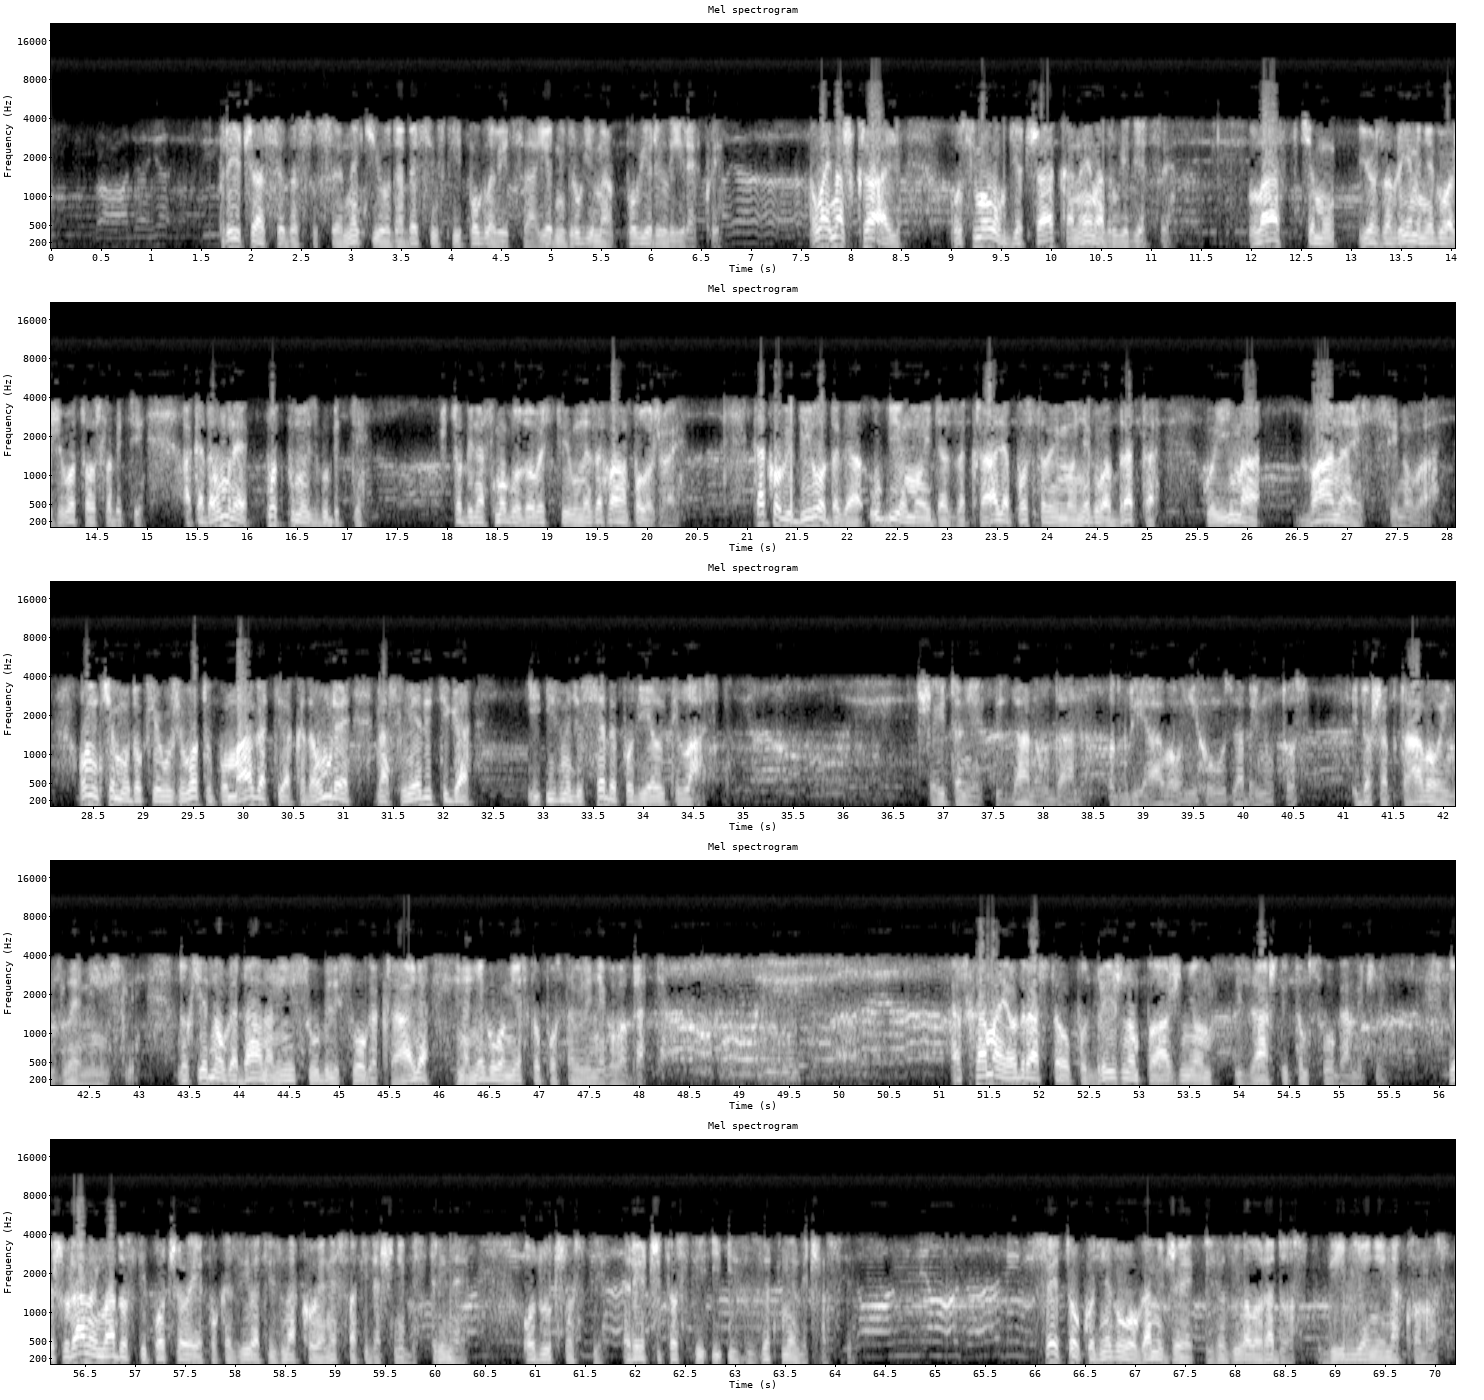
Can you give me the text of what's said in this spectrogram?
Priča se da su se neki od abesinskih poglavica jedni drugima povjerili i rekli. Ovaj naš kralj, osim ovog dječaka, nema druge djece. Last će mu još za vrijeme njegova života oslabiti, a kada umre, potpuno izgubiti, što bi nas moglo dovesti u nezahvalan položaj. Kako bi bilo da ga ubijemo i da za kralja postavimo njegova brata koji ima 12 sinova? on će mu dok je u životu pomagati, a kada umre, naslijediti ga i između sebe podijeliti vlast. Šeitan je iz dana u dan odgrijavao njihovu zabrinutost i došaptavao im zle misli, dok jednoga dana nisu ubili svoga kralja i na njegovo mjesto postavili njegova brata. Ashama je odrastao pod brižnom pažnjom i zaštitom svoga mičnika. Još u ranoj mladosti počeo je pokazivati znakove nesvakidašnje bestrine, odlučnosti, rečitosti i izuzetne ličnosti. Sve to kod njegovog amiđe izazivalo radost, divljenje i naklonost,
